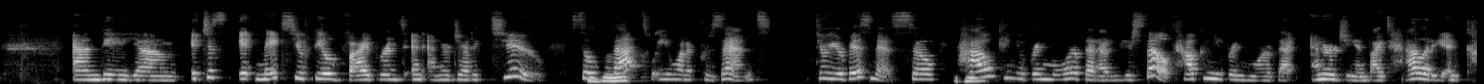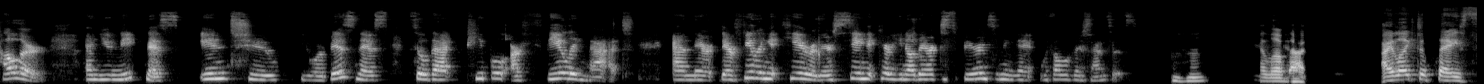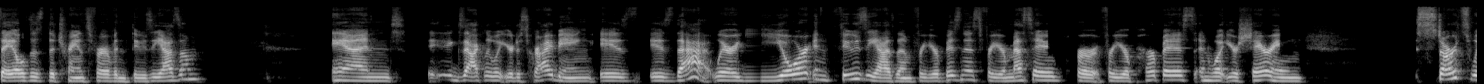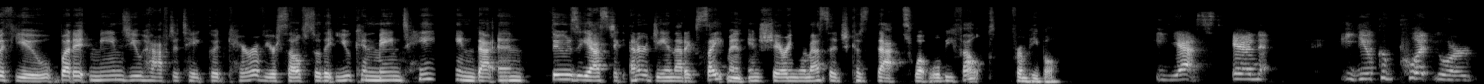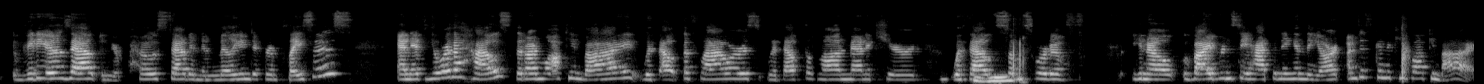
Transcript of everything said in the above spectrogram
and the um, it just it makes you feel vibrant and energetic too. So mm-hmm. that's what you want to present through your business. So mm-hmm. how can you bring more of that out of yourself? How can you bring more of that energy and vitality and color and uniqueness into your business so that people are feeling that? And they're they're feeling it here they're seeing it here you know they're experiencing it with all of their senses. Mm-hmm. i love that I like to say sales is the transfer of enthusiasm. And exactly what you're describing is is that where your enthusiasm for your business, for your message, for for your purpose and what you're sharing starts with you, but it means you have to take good care of yourself so that you can maintain that enthusiastic energy and that excitement in sharing your message because that's what will be felt from people. Yes. And you could put your videos out and your posts out in a million different places. And if you're the house that I'm walking by without the flowers, without the lawn manicured, without mm-hmm. some sort of, you know, vibrancy happening in the yard, I'm just going to keep walking by.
